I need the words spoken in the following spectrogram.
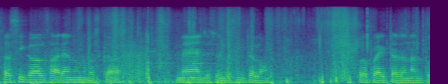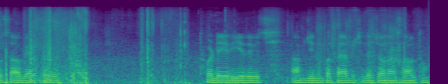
ਸਤਿ ਸ਼੍ਰੀ ਅਕਾਲ ਸਾਰਿਆਂ ਨੂੰ, ਨਮਸਕਾਰ। ਮੈਂ Jaswinder Singh Dhillon proprietor Anandpur Sahib gas service ਤੁਹਾਡੇ ਏਰੀਏ ਦੇ ਵਿੱਚ ਆਪ ਜੀ ਨੂੰ ਪਤਾ ਹੈ, ਪਿਛਲੇ 14 ਸਾਲ ਤੋਂ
